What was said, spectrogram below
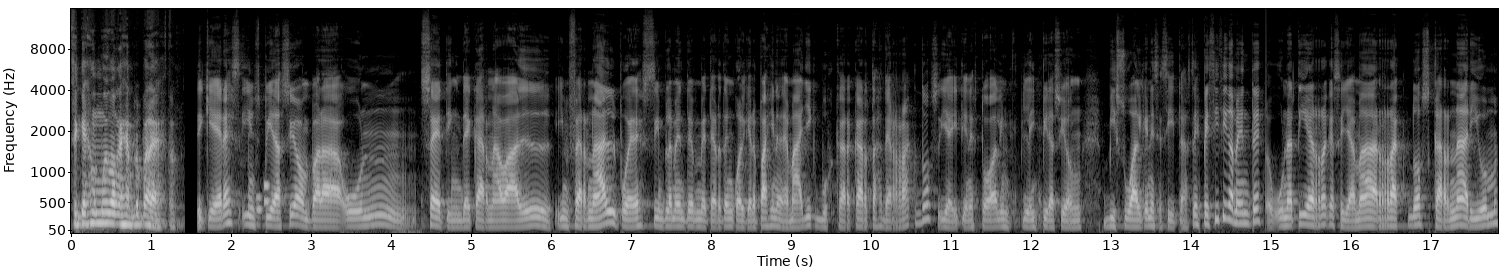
Así que es un muy buen ejemplo para esto. Si quieres inspiración para un setting de carnaval infernal, puedes simplemente meterte en cualquier página de Magic, buscar cartas de Rakdos y ahí tienes toda la, inspiración visual que necesitas. Específicamente una tierra que se llama Rakdos Carnarium,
